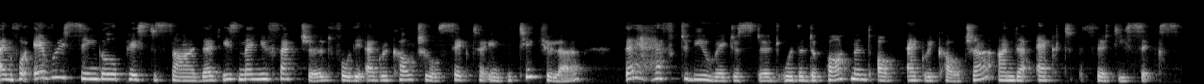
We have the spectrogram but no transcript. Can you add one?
And for every single pesticide that is manufactured for the agricultural sector in particular, they have to be registered with the Department of Agriculture under Act 36.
